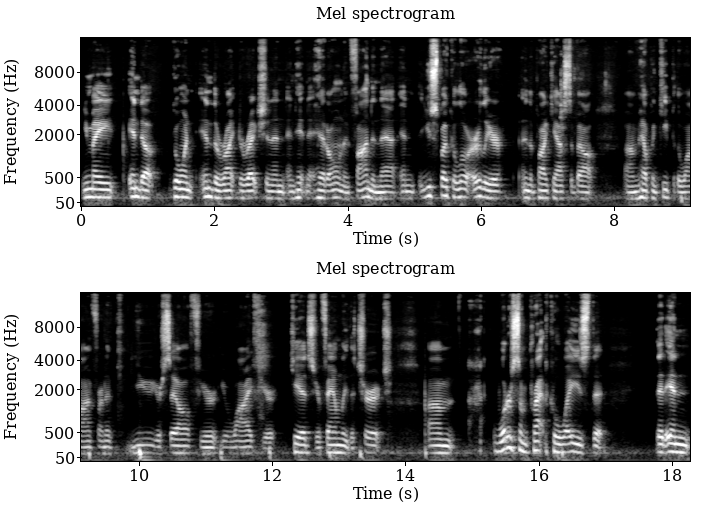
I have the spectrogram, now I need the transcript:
you may end up going in the right direction and, and hitting it head on and finding that. And you spoke a little earlier in the podcast about um, helping keep the why in front of you, yourself, your your wife, your kids, your family, the church. Um, what are some practical ways that that in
